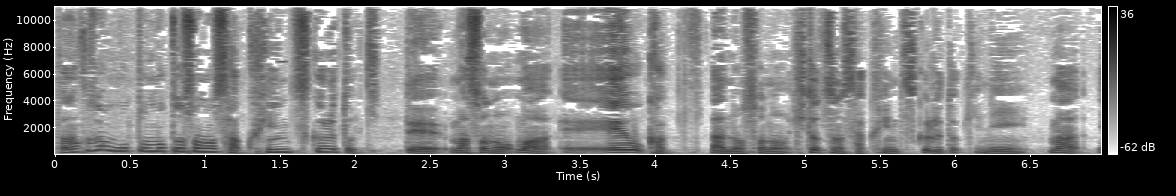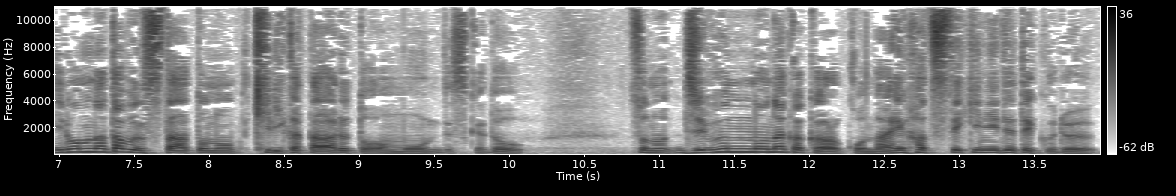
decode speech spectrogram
田中さんもともとその作品作るときって、まあその、まあ絵を描き、あのその一つの作品作るときに、まあいろんな多分スタートの切り方あるとは思うんですけど、その自分の中からこう内発的に出てくる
